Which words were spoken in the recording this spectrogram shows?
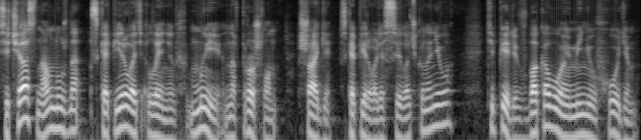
Сейчас нам нужно скопировать лендинг. Мы на в прошлом шаге скопировали ссылочку на него. Теперь в боковое меню входим,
